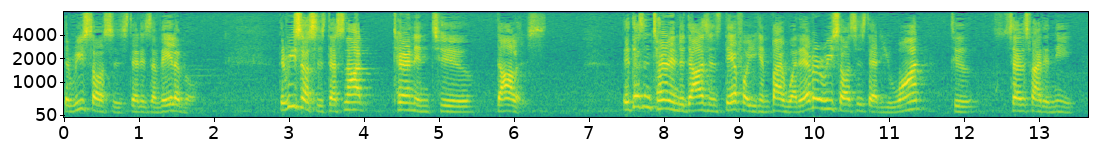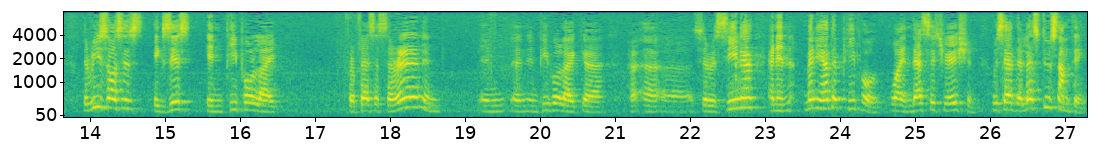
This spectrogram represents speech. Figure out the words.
the resources that is available. The resources does not turn into dollars. It doesn't turn into dollars, and therefore you can buy whatever resources that you want to satisfy the need. The resources exist in people like Professor Saran and in, in, in people like uh, uh, uh, and in many other people who are in that situation who said that let's do something,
